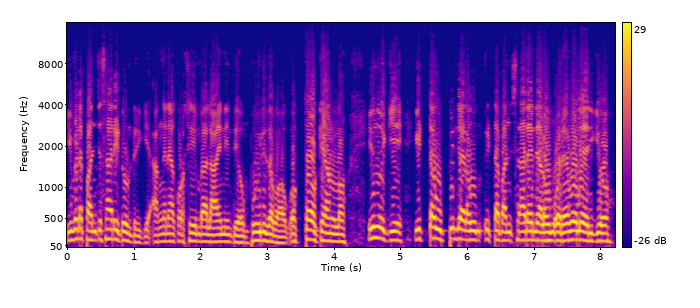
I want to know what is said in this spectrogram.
ഇവിടെ പഞ്ചസാര ഇട്ടുകൊണ്ടിരിക്കുക. അങ്ങനെ കുറച്ച് കഴിയുമ്പോൾ ആ ലായനി എന്ത് പൂരിതമാവും. ഒക്കെ ഒക്കെ ആണല്ലോ. ഇനി നോക്കിയേ ഇട്ട ഉപ്പിന്റെ അളവും ഇട്ട പഞ്ചസാരേന്റെ അളവും ഒരേപോലെ ആയിരിക്കുമോ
